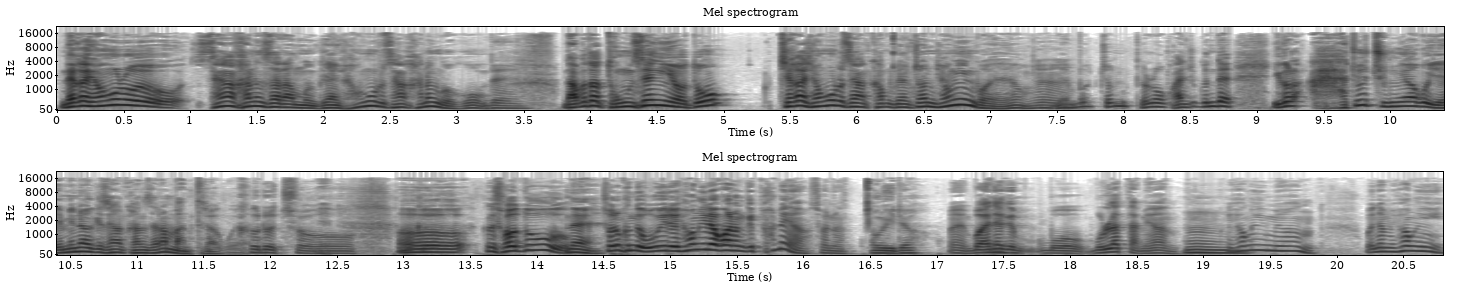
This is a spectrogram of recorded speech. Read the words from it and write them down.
내가 형으로 생각하는 사람은 그냥 형으로 생각하는 거고 네. 나보다 동생이어도 제가 형으로 생각하면 그냥 전 형인 거예요. 네. 뭐 좀 별로 관심. 근데 이걸 아주 중요하고 예민하게 생각하는 사람 많더라고요. 그렇죠. 어, 근데 저도 네. 저는 근데 오히려 형이라고 하는 게 편해요. 저는 오히려 네, 뭐 만약에 뭐 몰랐다면 음. 형이면 왜냐면 형이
